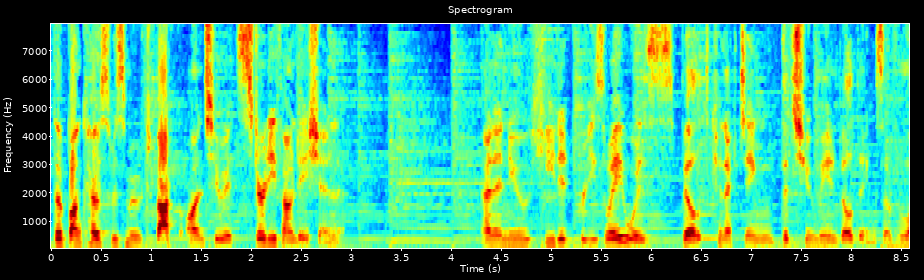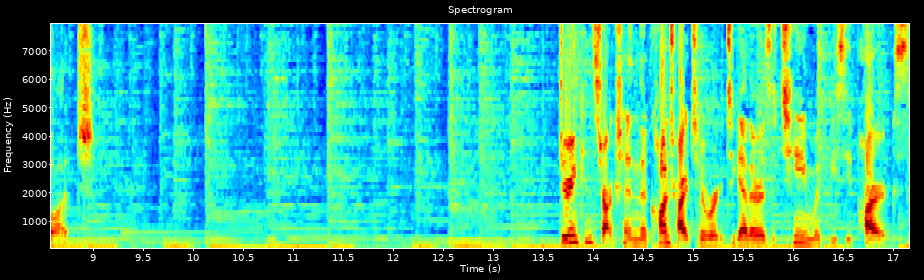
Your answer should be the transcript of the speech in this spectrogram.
The bunkhouse was moved back onto its sturdy foundation and a new heated breezeway was built connecting the two main buildings of the lodge. During construction, the contractor worked together as a team with BC Parks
